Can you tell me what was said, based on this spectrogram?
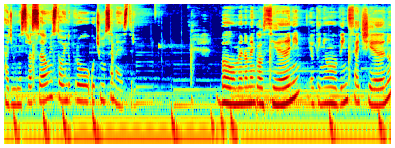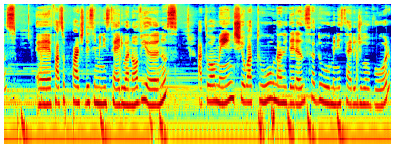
administração e estou indo para o último semestre. Bom, meu nome é Glauciane, eu tenho 27 anos, é, faço parte desse ministério há nove anos. Atualmente eu atuo na liderança do Ministério de Louvor.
